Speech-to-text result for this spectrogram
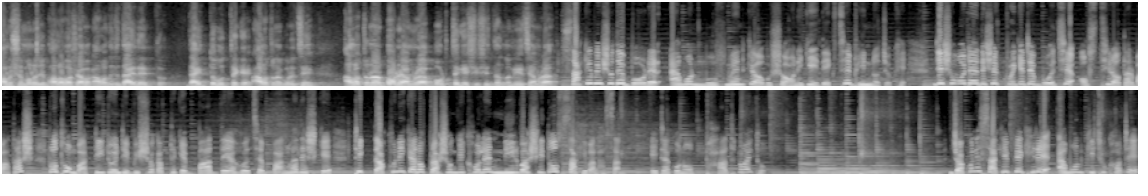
মানুষের মনে যে ভালোবাসা এবং আমাদের যে দায় দায়িত্ব, দায়িত্ববোধ থেকে আলোচনা করেছি। আলোচনার পরে আমরা বোর্ড থেকে সেই সিদ্ধান্ত নিয়েছি আমরা। সাকিব ইস্যুতে বোর্ডের এমন মুভমেন্টকে অবশ্য অনেকেই দেখছে ভিন্ন চোখে। যে সময়টায় দেশের ক্রিকেটে বইছে অস্থিরতার বাতাস, প্রথমবার টি টোয়েন্টি বিশ্বকাপ থেকে বাদ দেয়া হয়েছে বাংলাদেশকে, ঠিক তখনই কেন প্রাসঙ্গিক হলেন নির্বাসিত সাকিব আল হাসান। এটা কোনো ফাঁদ নয় তো? যখনই সাকিবকে ঘিরে এমন কিছু ঘটে,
